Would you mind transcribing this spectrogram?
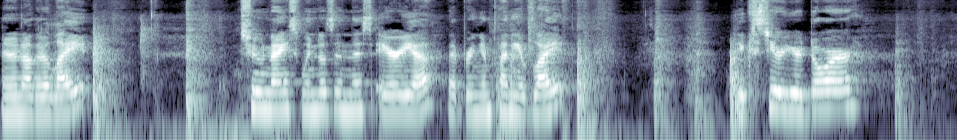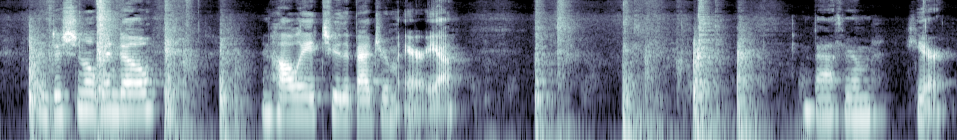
and another light. Two nice windows in this area that bring in plenty of light. The exterior door, additional window, and hallway to the bedroom area. Bathroom here.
